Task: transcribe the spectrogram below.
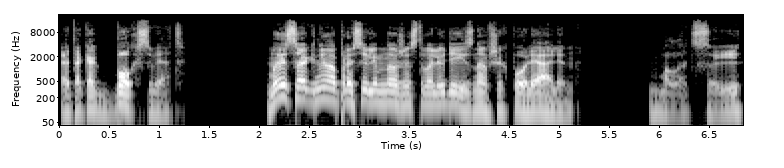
Это как бог свят. Мы с Огню опросили множество людей, знавших Поле Аллен. Молодцы.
